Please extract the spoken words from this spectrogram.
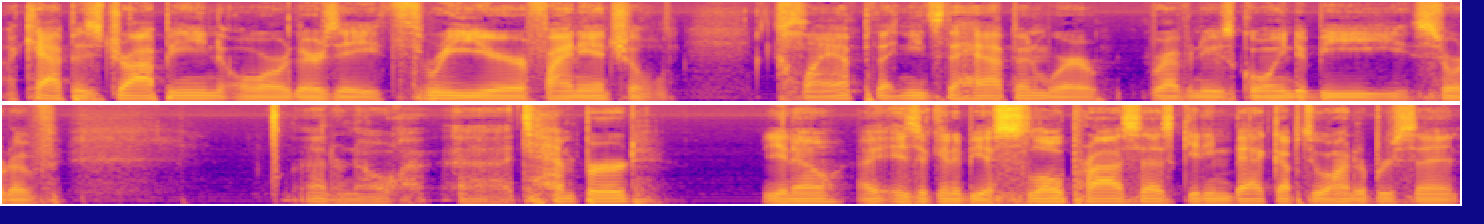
a cap is dropping or there's a three year financial clamp that needs to happen where revenue is going to be sort of I don't know, uh, tempered. You know, Uh, is it going to be a slow process getting back up to 100%?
